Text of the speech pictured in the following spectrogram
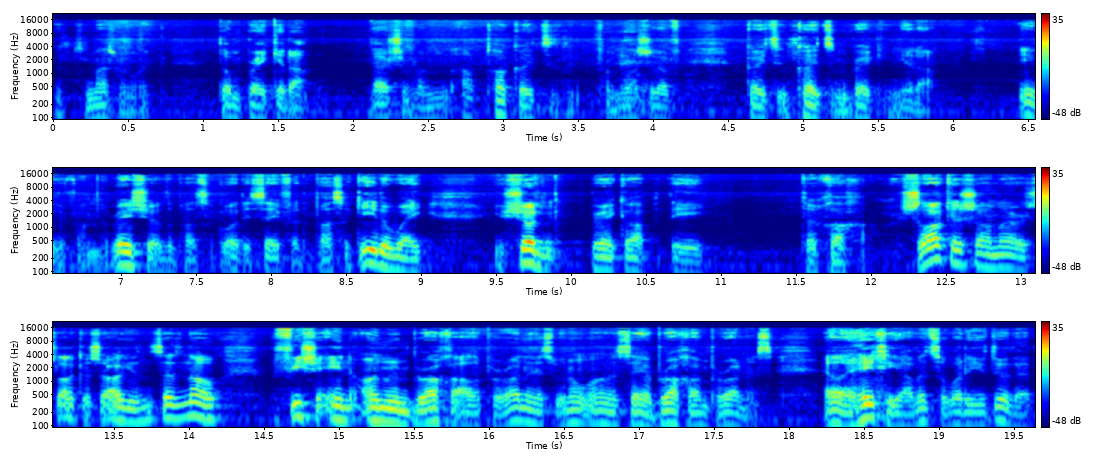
which is much more like don't break it up. Darshan from Al tokoitz from lashon of koitzin koitzin breaking it up either from the ratio of the pasuk or the sefer of the pasuk. Either way, you shouldn't break up the techacha. Shlakish Amar, Shlakish argues and says no. Fisha in unrin bracha al paranis. We don't want to say a bracha on paranis. Elahechi of it. So what do you do then?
